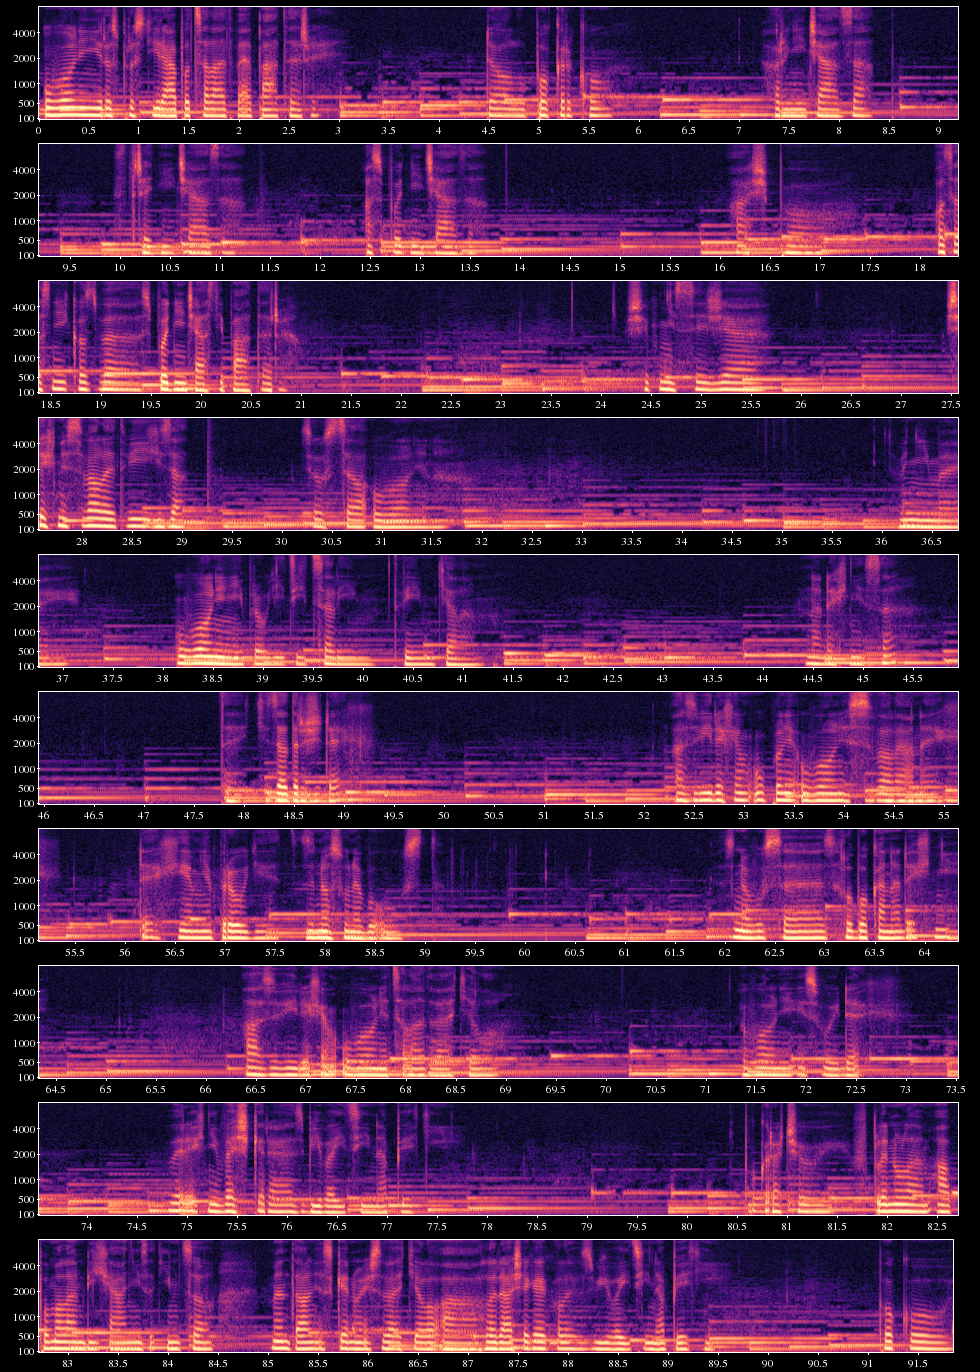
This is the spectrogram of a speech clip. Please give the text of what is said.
uvolnění rozprostírá po celé tvé páteři dolů po krku, horní část zad, střední část zad a spodní část zad. Až po ocasní kost ve spodní části páteře. Všimni si, že všechny svaly tvých zad jsou zcela uvolněné. Vnímej uvolnění proudící celým tvým tělem. Nadechni se. Teď zadrž dech. A s výdechem úplně uvolni svaly a nech dech jemně proudit z nosu nebo úst. Znovu se zhluboka nadechni a s výdechem uvolni celé tvé tělo. Uvolni i svůj dech. Vydechni veškeré zbývající napětí. Pokračuj v plynulém a pomalém dýchání, zatímco mentálně skenuješ své tělo a hledáš jakékoliv zbývající napětí. Pokud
